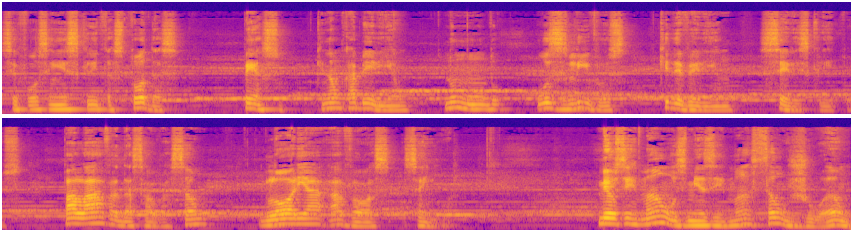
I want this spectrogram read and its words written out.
se fossem escritas todas, penso que não caberiam no mundo os livros que deveriam ser escritos. Palavra da salvação, glória a vós, Senhor. Meus irmãos, minhas irmãs, São João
